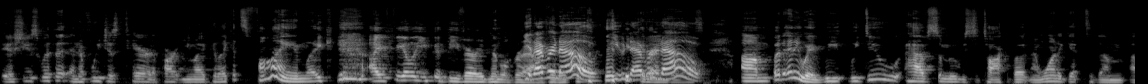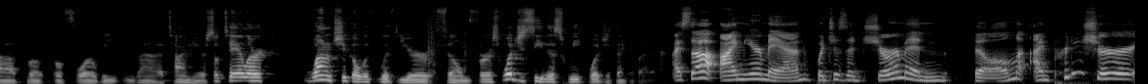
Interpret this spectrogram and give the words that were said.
issues with it, and if we just tear it apart, you might be like, it's fine. Like I feel you could be very middle ground. You never know. You never know. Um, but anyway, we we do have some movies to talk about, and I want to get to them uh, b- before we run out of time here. So Taylor, why don't you go with with your film first? What'd you see this week? What'd you think about it? I saw I'm Your Man, which is a German film. I'm pretty sure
